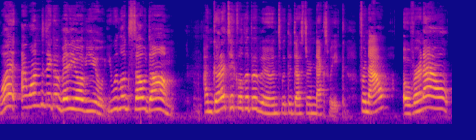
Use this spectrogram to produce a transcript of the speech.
What? I wanted to take a video of you. You would look so dumb. I'm gonna tickle the baboons with the duster next week. For now, over and out.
